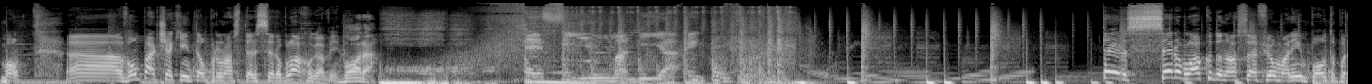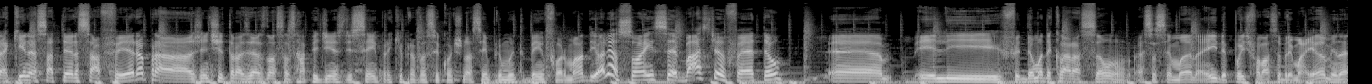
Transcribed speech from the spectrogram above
Bom, uh, vamos partir aqui então pro nosso terceiro bloco, Gavi? Bora! F1 Mania em ponto. Terceiro bloco do nosso F1 Mania em ponto por aqui nessa terça-feira pra gente trazer as nossas rapidinhas de sempre aqui para você continuar sempre muito bem informado. E olha só, em Sebastian Vettel, é, ele deu uma declaração essa semana aí, depois de falar sobre Miami, né?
